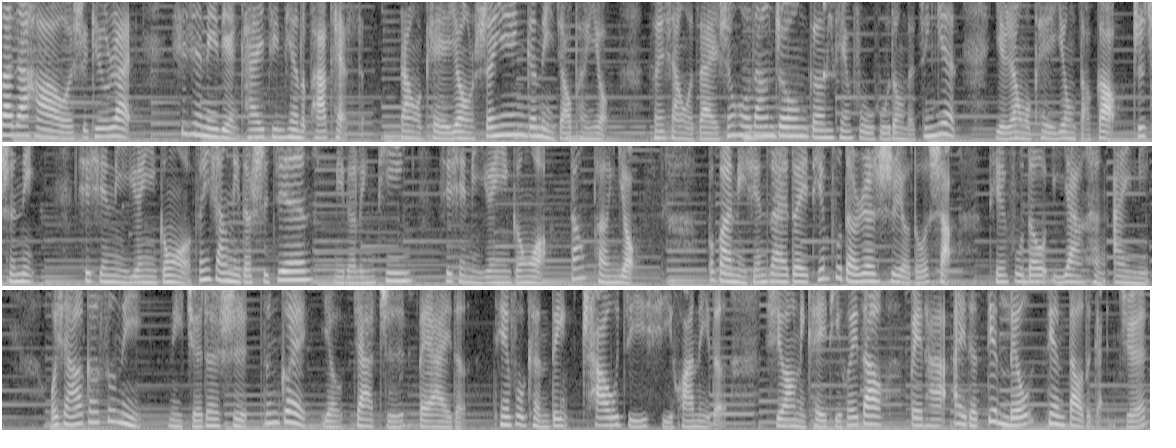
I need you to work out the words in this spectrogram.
大家好，我是 Q Ray，谢谢你点开今天的 Podcast，让我可以用声音跟你交朋友，分享我在生活当中跟天赋互动的经验，也让我可以用祷告支持你。谢谢你愿意跟我分享你的时间、你的聆听，谢谢你愿意跟我当朋友。不管你现在对天赋的认识有多少，天赋都一样很爱你。我想要告诉你，你绝对是尊贵、有价值、被爱的。天父肯定超级喜欢你的，希望你可以体会到被他爱的电流电到的感觉。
